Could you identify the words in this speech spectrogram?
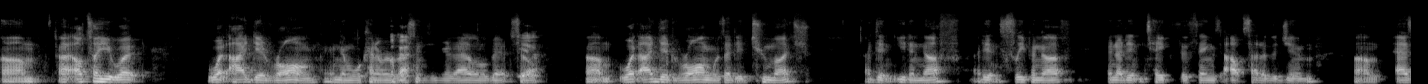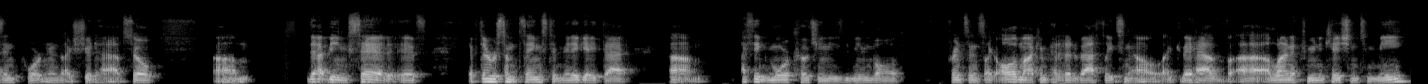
um, i'll tell you what what i did wrong and then we'll kind of reverse okay. engineer that a little bit so yeah. um, what i did wrong was i did too much i didn't eat enough i didn't sleep enough and i didn't take the things outside of the gym um, as important as i should have so um, that being said, if if there were some things to mitigate that, um, I think more coaching needs to be involved. For instance, like all of my competitive athletes now, like they have uh, a line of communication to me,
